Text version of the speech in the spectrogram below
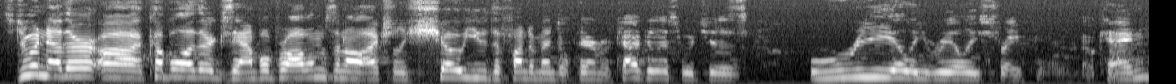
Let's do another, a uh, couple other example problems, and I'll actually show you the fundamental theorem of calculus, which is really, really straightforward, okay?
